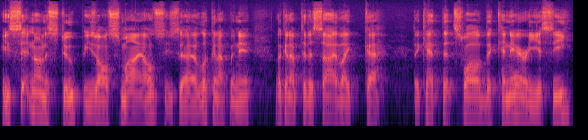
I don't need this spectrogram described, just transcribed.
He's sitting on a stoop. He's all smiles. He's uh, looking up in the, looking up to the side like uh, the cat that swallowed the canary. You see,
